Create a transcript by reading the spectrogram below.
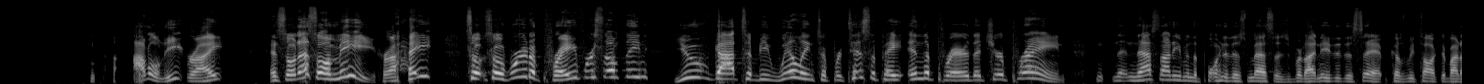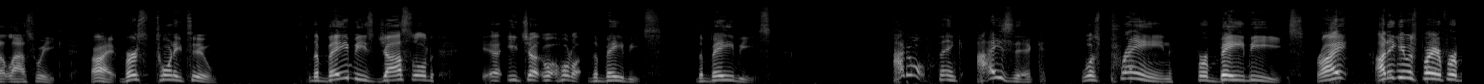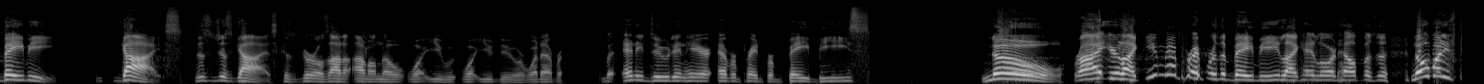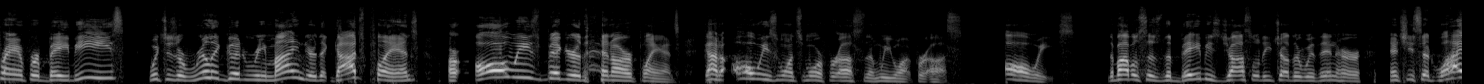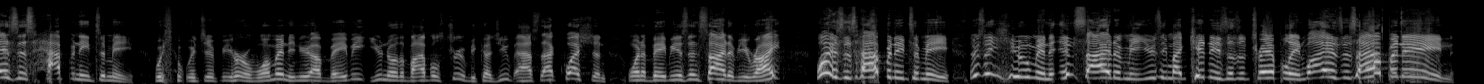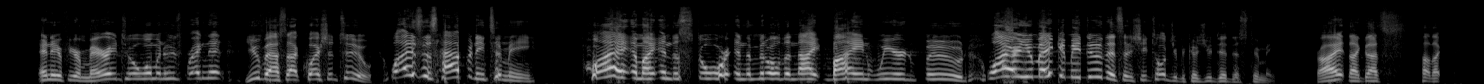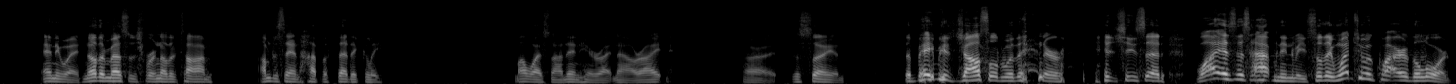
I don't eat right. And so that's on me, right? So, so if we're going to pray for something, you've got to be willing to participate in the prayer that you're praying. And that's not even the point of this message, but I needed to say it because we talked about it last week. All right, verse 22. The babies jostled uh, each other. Well, hold on. The babies. The babies. I don't think Isaac was praying for babies, right? I think he was praying for a baby guys. This is just guys, because girls, I don't, I don't know what you what you do or whatever. But any dude in here ever prayed for babies? No, right? You're like, you may pray for the baby, like, hey, Lord, help us. Nobody's praying for babies, which is a really good reminder that God's plans are always bigger than our plans. God always wants more for us than we want for us. Always. The Bible says the babies jostled each other within her, and she said, Why is this happening to me? Which, which, if you're a woman and you have a baby, you know the Bible's true because you've asked that question when a baby is inside of you, right? Why is this happening to me? There's a human inside of me using my kidneys as a trampoline. Why is this happening? And if you're married to a woman who's pregnant, you've asked that question too. Why is this happening to me? Why am I in the store in the middle of the night buying weird food? Why are you making me do this? And she told you because you did this to me, right? Like that's how that. Anyway, another message for another time. I'm just saying hypothetically. My wife's not in here right now, right? All right, just saying. The baby's jostled within her, and she said, Why is this happening to me? So they went to inquire of the Lord.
